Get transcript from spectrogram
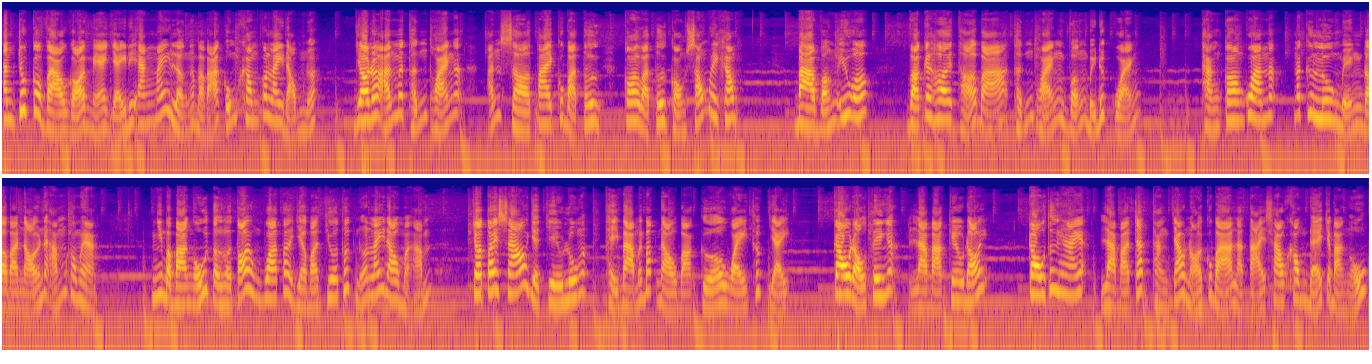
Anh trúc có vào gọi mẹ dậy đi ăn mấy lần á, mà bà cũng không có lay động nữa. Do đó ảnh mới thỉnh thoảng á, ảnh sờ tay của bà tư, coi bà tư còn sống hay không. Bà vẫn yếu ớt, và cái hơi thở bà thỉnh thoảng vẫn bị đứt quãng. Thằng con của anh á, nó cứ luôn miệng đòi bà nội nó ẩm không à. Nhưng mà bà ngủ từ hồi tối hôm qua tới giờ bà chưa thức nữa, lấy đâu mà ẩm. Cho tới 6 giờ chiều luôn á, thì bà mới bắt đầu bà cựa quậy thức dậy. Câu đầu tiên á, là bà kêu đói câu thứ hai á, là bà trách thằng cháu nội của bà là tại sao không để cho bà ngủ.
